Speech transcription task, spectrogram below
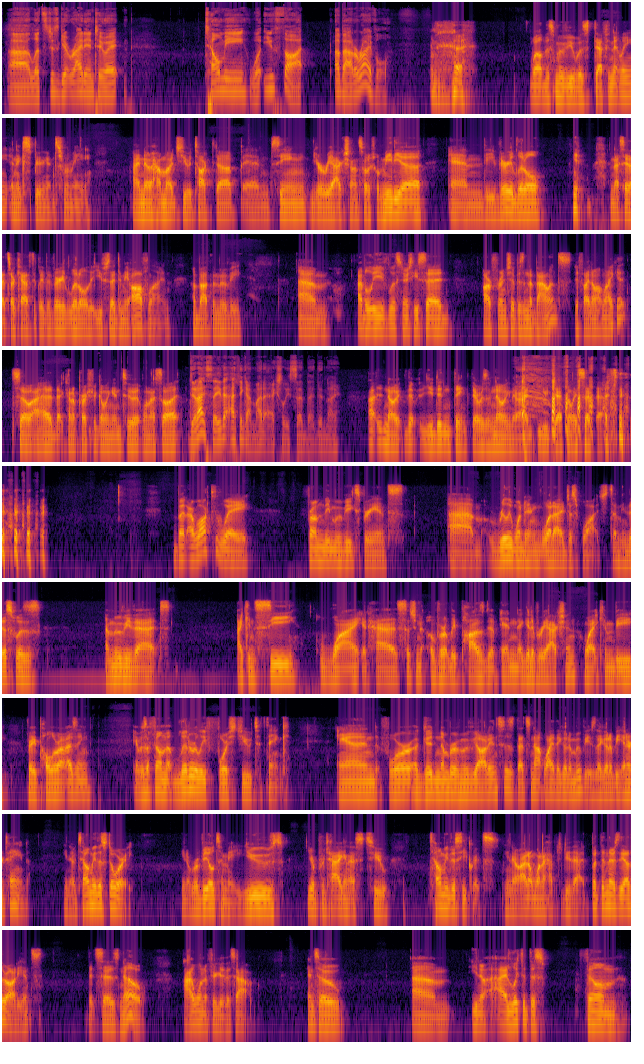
Uh, let's just get right into it. Tell me what you thought about Arrival. well, this movie was definitely an experience for me. I know how much you had talked it up and seeing your reaction on social media and the very little, yeah, and I say that sarcastically, the very little that you've said to me offline about the movie. Um, I believe listeners, he said, our friendship is in the balance if I don't like it. So I had that kind of pressure going into it when I saw it. Did I say that? I think I might have actually said that, didn't I? Uh, no, th- you didn't think there was a knowing there. I, you definitely said that. but I walked away from the movie experience um, really wondering what I just watched. I mean, this was a movie that I can see why it has such an overtly positive and negative reaction, why it can be very polarizing. It was a film that literally forced you to think. And for a good number of movie audiences, that's not why they go to movies. They go to be entertained. You know, tell me the story. You know, reveal to me. Use your protagonist to tell me the secrets. You know, I don't want to have to do that. But then there's the other audience that says, no, I want to figure this out. And so, um, you know, I looked at this film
